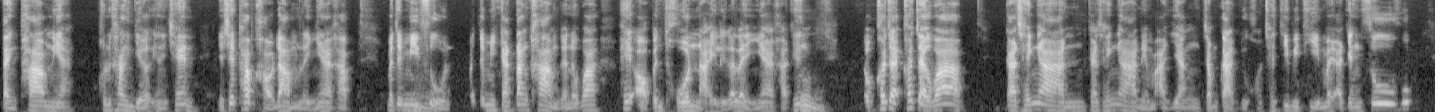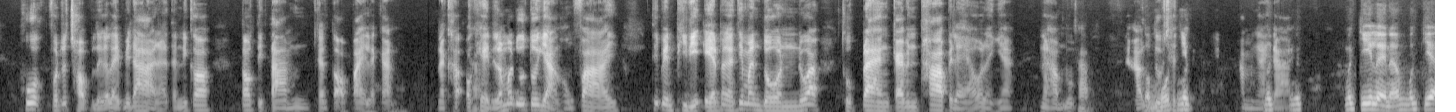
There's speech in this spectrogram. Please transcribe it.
แต่งภาพเนี้ยค่อนข้างเยอะอย่างเช่น อย่างเช่นภาพขาวดำอะไรเงี้ยครับมันจะมีอืมศูนย์มันจะมีการตั้งค่าเหมือนกันนะว่าให้ออกเป็นโทนไหนหรืออะไรอย่างเงี้ยครับซึ่งอืมเราเข้าใจเข้าใจว่า การใช้งานการใช้งานเนี่ยมันอาจยังจำกัดอยู่ของ ChatGPT มันอาจยังสู้พวกพวก Photoshop หรืออะไรไม่ได้นะ แต่นี่ก็ต้องติดตามกันต่อไปละกันนะครับโอเคเดี๋ยวเรามาดูตัวอย่างของไฟล์ที่เป็น PDF นะที่มันโดนด้วยว่าถูกแปลงกลายเป็นภาพไปแล้วอะไรเงี้ยนะครับครับนะครับสมดูมุติ ChatGPT ทำยังไงเมื่อได้เมื่อเมื่อกี้เลยนะเมื่อกี้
